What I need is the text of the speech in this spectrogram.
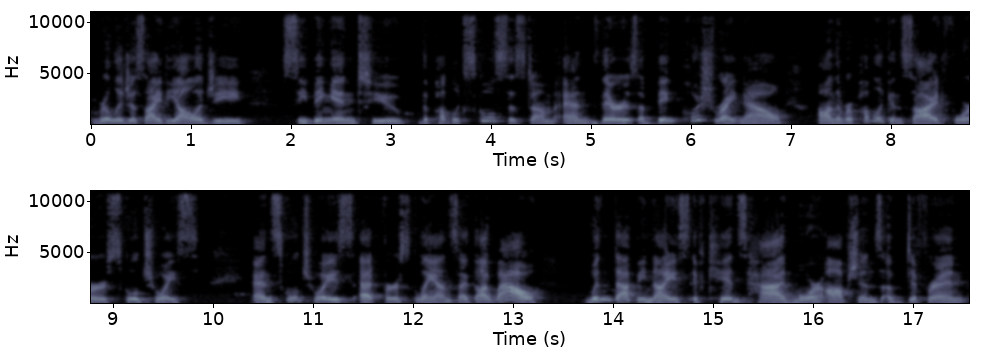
religious ideology seeping into the public school system. And there is a big push right now on the Republican side for school choice. And school choice at first glance, I thought, wow, wouldn't that be nice if kids had more options of different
